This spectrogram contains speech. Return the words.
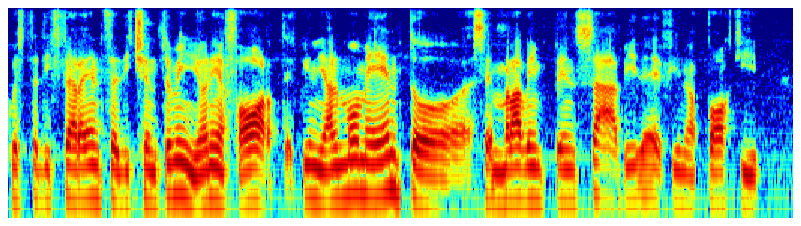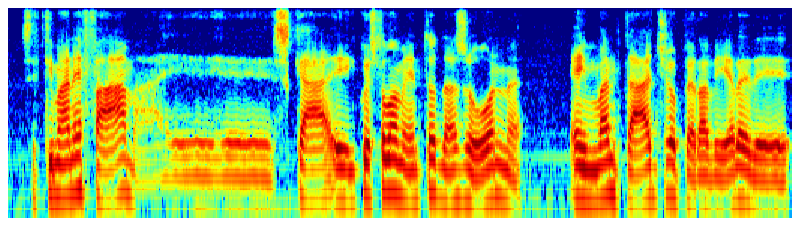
questa differenza di 100 milioni è forte, quindi al momento sembrava impensabile fino a poche settimane fa, ma è, Sky, in questo momento Dazon è in vantaggio per avere le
